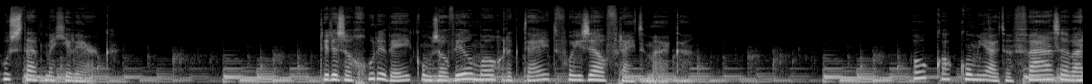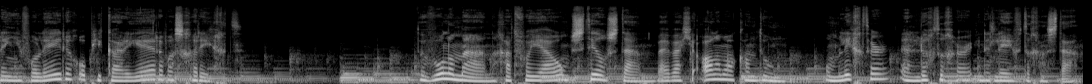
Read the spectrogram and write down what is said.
Hoe staat het met je werk? Dit is een goede week om zoveel mogelijk tijd voor jezelf vrij te maken. Ook al kom je uit een fase waarin je volledig op je carrière was gericht. De volle maan gaat voor jou om stilstaan bij wat je allemaal kan doen om lichter en luchtiger in het leven te gaan staan.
